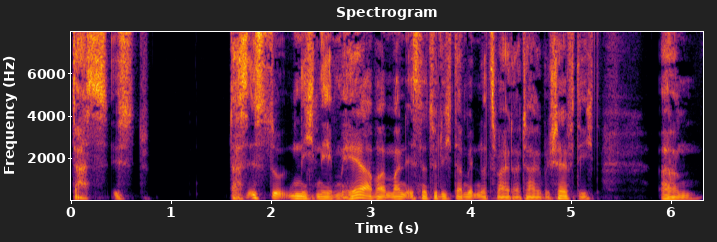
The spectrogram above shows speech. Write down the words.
das ist, das ist so nicht nebenher, aber man ist natürlich damit nur zwei, drei Tage beschäftigt ähm,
